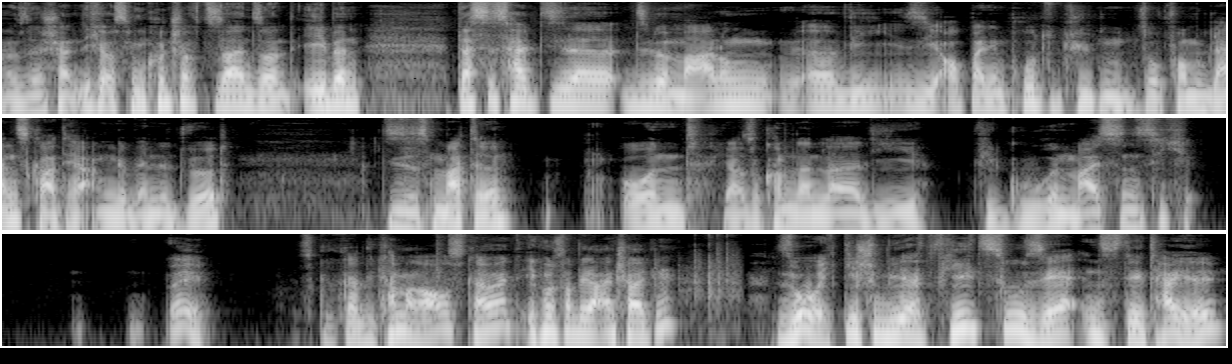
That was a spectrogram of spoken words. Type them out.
Also er scheint nicht aus dem Kunststoff zu sein, sondern eben, das ist halt diese, diese Bemalung, äh, wie sie auch bei den Prototypen so vom Glanzgrad her angewendet wird. Dieses Matte. Und ja, so kommen dann leider die Figuren meistens nicht. Hey, jetzt geht gerade die Kamera aus. Kleinen ich muss mal wieder einschalten. So, ich gehe schon wieder viel zu sehr ins Detail,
